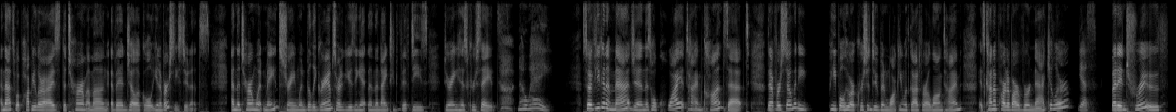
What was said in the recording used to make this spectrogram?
And that's what popularized the term among evangelical university students. And the term went mainstream when Billy Graham started using it in the 1950s during his crusades. No way. So if you can imagine this whole quiet time concept that for so many people who are Christians who've been walking with God for a long time, it's kind of part of our vernacular. Yes. But in truth,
